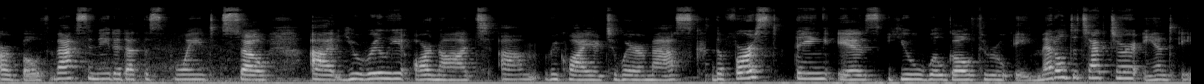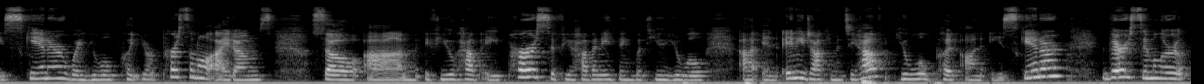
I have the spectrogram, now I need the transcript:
are both vaccinated at this point. So uh, you really are not um, required to wear a mask. The first thing is you will go through a metal detector and a scanner where you will put your personal items. So um, if you have a purse, if you have anything with you, you will, uh, in any documents you have, you will put on a scanner. Very similar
